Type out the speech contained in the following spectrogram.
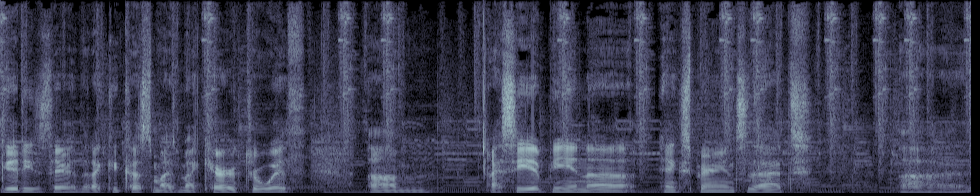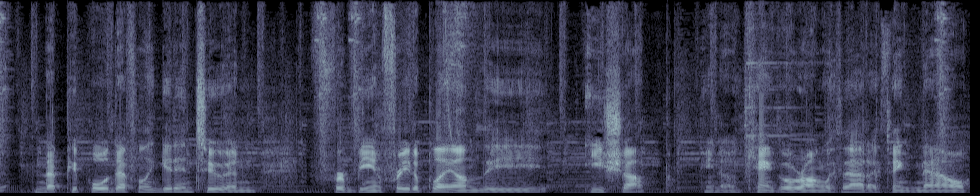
goodies there that I could customize my character with. Um, I see it being a, an experience that uh, that people will definitely get into, and for being free to play on the eShop, you know, can't go wrong with that. I think now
